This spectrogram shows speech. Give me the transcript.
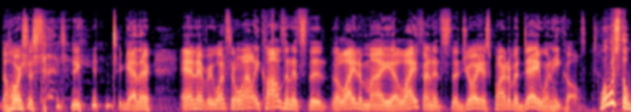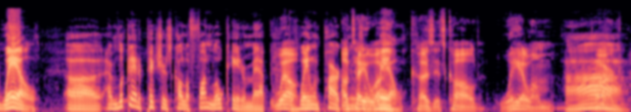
the horses together. And every once in a while he calls, and it's the, the light of my uh, life, and it's the joyous part of a day when he calls. What was the whale? Uh, I'm looking at a picture. It's called a fun locator map Well, of Whalom Park. I'll and tell you what, Whale. because it's called Whalom Ah. Park.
